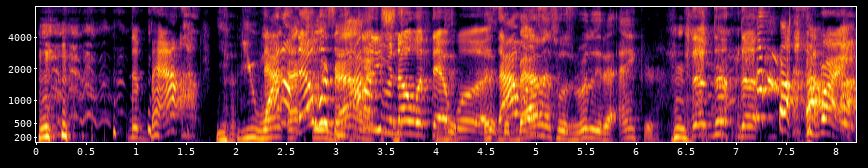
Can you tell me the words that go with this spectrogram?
the balance. You, you weren't that, that was balanced. I don't even know what that was. The, the balance was, was, really the anchor. The, the, the right.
